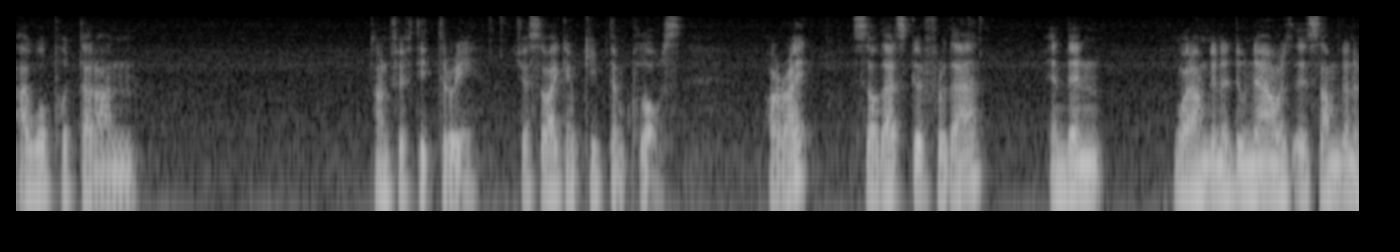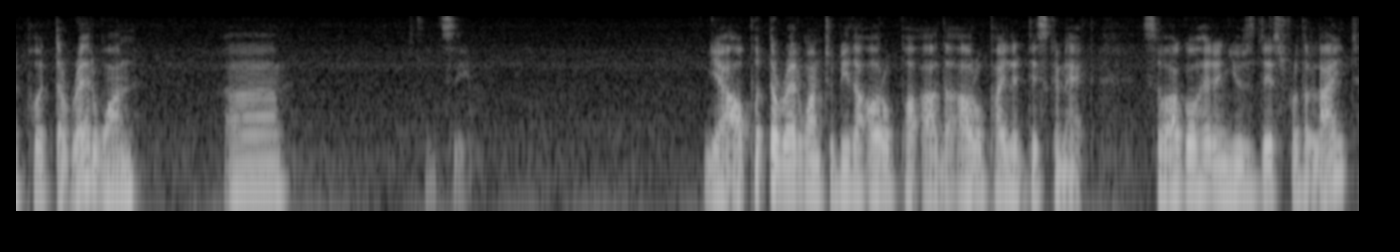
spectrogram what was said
I will put that on on 53 just so I can keep them close. Alright so that's good for that. And then what I'm gonna do now is, is I'm gonna put the red one um, let's see. Yeah I'll put the red one to be the auto uh, the autopilot disconnect. So I'll go ahead and use this for the light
